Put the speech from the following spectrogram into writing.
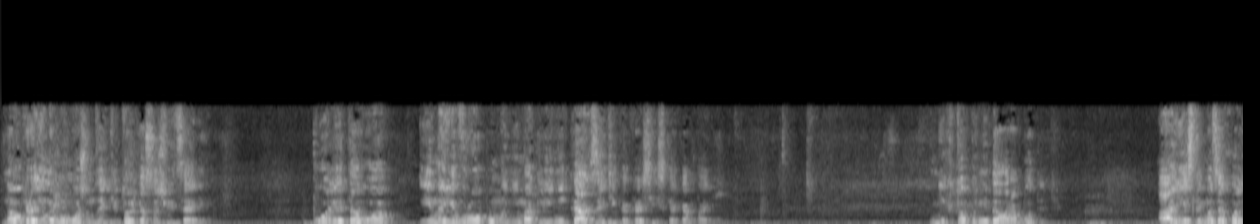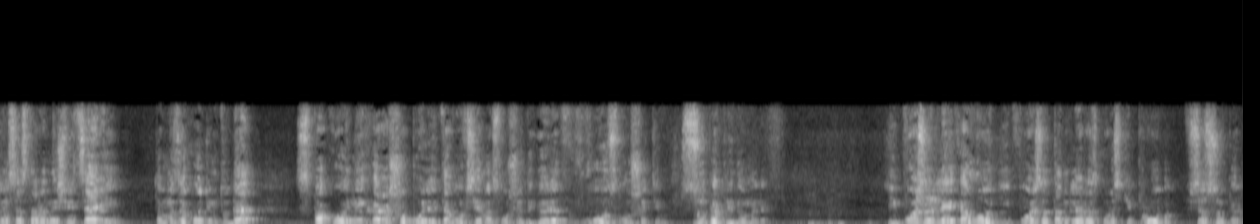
На Украину мы можем зайти только со Швейцарии. Более того, и на Европу мы не могли никак зайти, как российская компания. Никто бы не дал работать. А если мы заходим со стороны Швейцарии, то мы заходим туда спокойно и хорошо. Более того, все нас слушают и говорят, вот, слушайте, супер придумали. И польза для экологии, и польза там для разгрузки пробок. Все супер.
